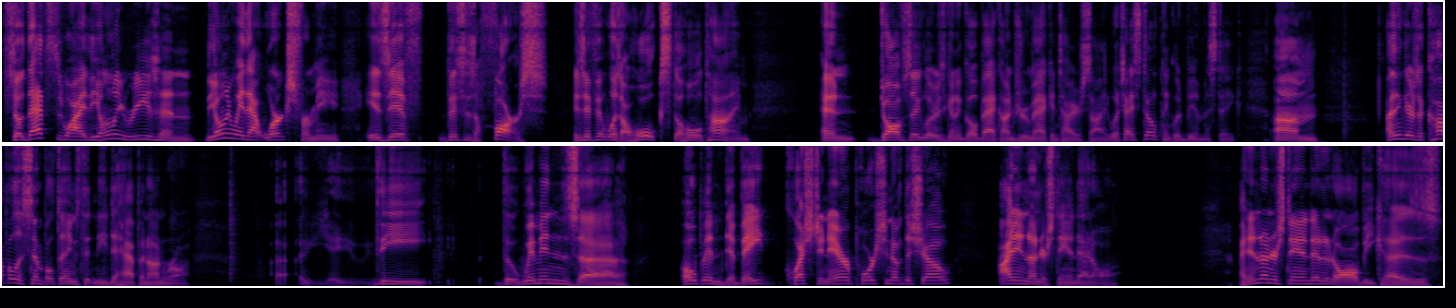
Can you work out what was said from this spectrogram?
So that's why the only reason, the only way that works for me is if this is a farce, is if it was a hoax the whole time, and Dolph Ziggler is going to go back on Drew McIntyre's side, which I still think would be a mistake. Um, I think there's a couple of simple things that need to happen on Raw. Uh, the the women's uh, open debate questionnaire portion of the show, I didn't understand at all. I didn't understand it at all because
